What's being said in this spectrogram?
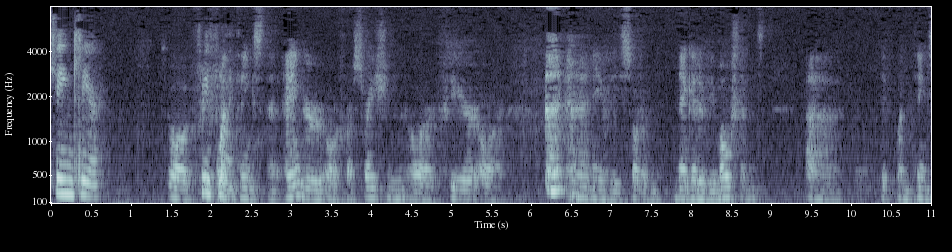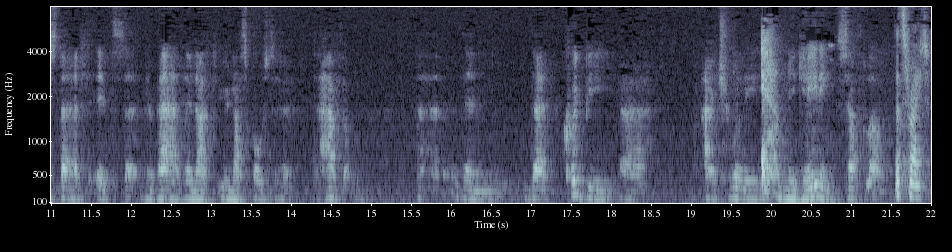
Clean, clear. So if, one thinks that anger or frustration or fear or any of these sort of negative emotions, uh, if one thinks that it's uh, they're bad, they're not, you're not supposed to, to have them, uh, then that could be uh, actually negating self-love. That's right.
